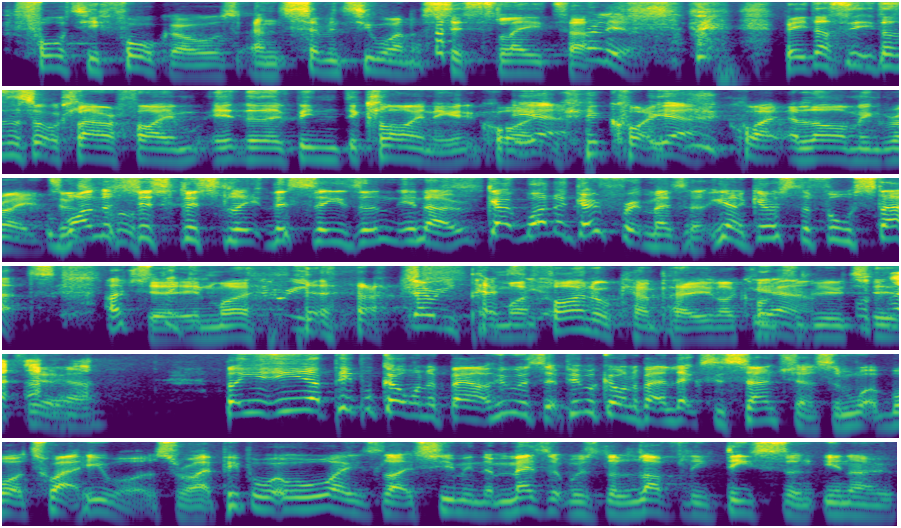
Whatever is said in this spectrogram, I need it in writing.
44 goals, and 71 assists later. Brilliant. but he doesn't, he doesn't sort of clarify that they've been declining at quite, yeah. quite, yeah. quite alarming rates. One assist this this season, you know, go, why not go for it, Meza? You know, give us the full stats. I just yeah, think in my, very, very in my final campaign, I contributed. yeah. But you know, people go on about who was it? People go on about Alexis Sanchez and what, what a twat he was, right? People were always like assuming that Mesut was the lovely, decent, you know,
